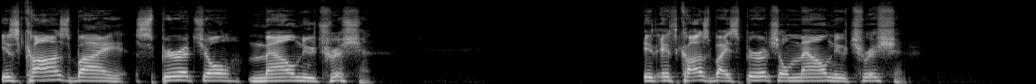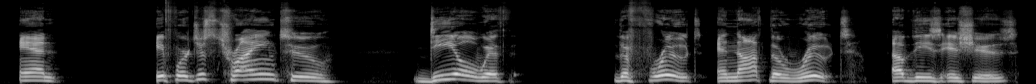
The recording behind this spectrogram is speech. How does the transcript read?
is caused by spiritual malnutrition. It, it's caused by spiritual malnutrition. And if we're just trying to deal with the fruit and not the root of these issues,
